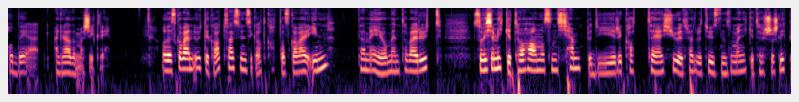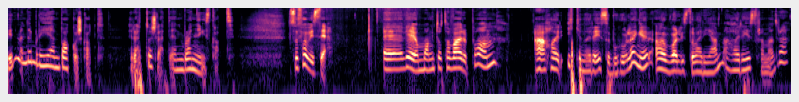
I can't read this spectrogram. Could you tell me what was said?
Og det Jeg gleder meg skikkelig. Og det skal være en utekatt, for jeg syns ikke at katter skal være inn. De er jo ment til å være ute. Så vi kommer ikke til å ha noen sånn kjempedyr katt til 20 000-30 000 som man ikke tør å slippe inn, men det blir en bakgårdskatt. Rett og slett en blandingskatt. Så får vi se. Eh, vi er jo mange til å ta vare på den. Jeg har ikke noe reisebehov lenger. Jeg har bare lyst til å være hjemme. Jeg har reist fra meg, tror jeg,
